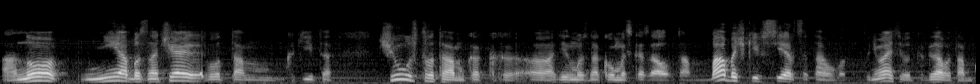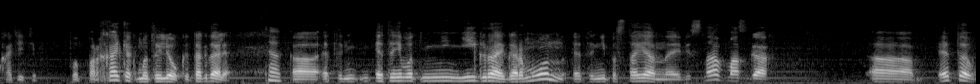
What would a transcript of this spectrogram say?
оно не обозначает вот там какие-то чувства, там, как э, один мой знакомый сказал, там, бабочки в сердце, там, вот, понимаете, вот, когда вы там хотите порхать, как мотылек и так далее. Так. А, это, это не вот не, не игра и гормон, это не постоянная весна в мозгах. А, это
